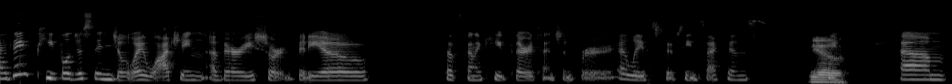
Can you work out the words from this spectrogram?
I think people just enjoy watching a very short video that's going to keep their attention for at least 15 seconds. Yeah. Um,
